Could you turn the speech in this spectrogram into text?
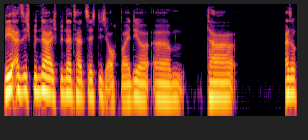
nee, also ich bin da, ich bin da tatsächlich auch bei dir. Ähm, da also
